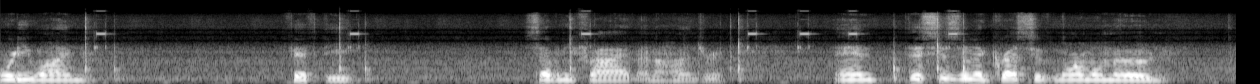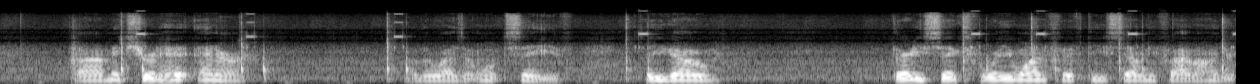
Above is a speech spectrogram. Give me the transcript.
41, 50, 75, and 100. And this is an aggressive normal mode. Uh, make sure to hit enter, otherwise it won't save. So you go 36, 41, 50, 75, 100.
